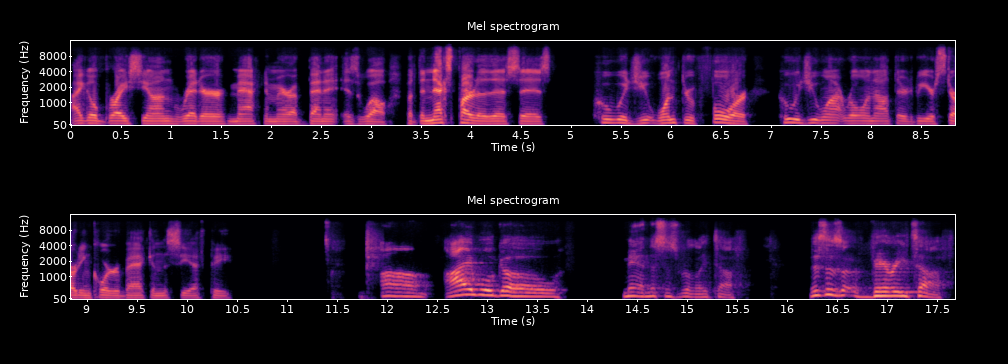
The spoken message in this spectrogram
I go Bryce Young, Ridder, McNamara, Bennett as well. But the next part of this is who would you one through four? Who would you want rolling out there to be your starting quarterback in the CFP? Um, I will go. Man, this is really tough. This is very tough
